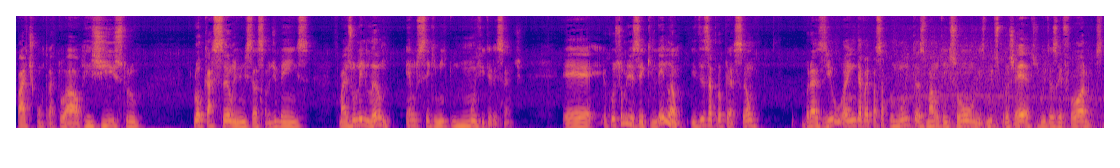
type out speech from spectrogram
parte contratual, registro, locação e administração de bens. Mas o leilão é um segmento muito interessante. É, eu costumo dizer que leilão e desapropriação, o Brasil ainda vai passar por muitas manutenções, muitos projetos, muitas reformas.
